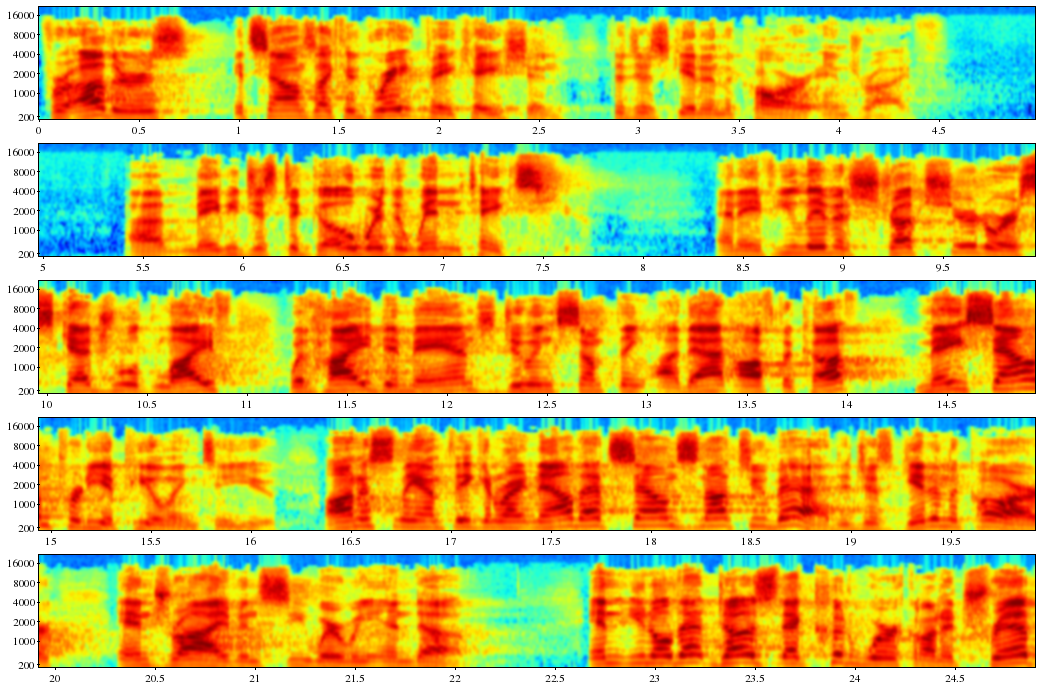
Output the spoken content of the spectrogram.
For others, it sounds like a great vacation to just get in the car and drive. Uh, maybe just to go where the wind takes you. And if you live a structured or a scheduled life with high demands, doing something uh, that off the cuff may sound pretty appealing to you. Honestly, I'm thinking right now that sounds not too bad to just get in the car and drive and see where we end up. And you know that does that could work on a trip,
